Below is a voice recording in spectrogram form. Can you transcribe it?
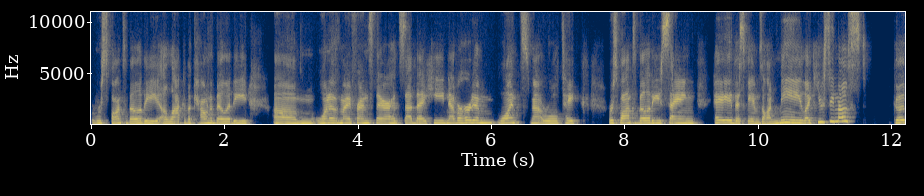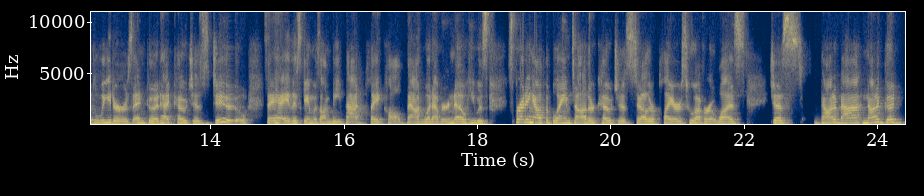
responsibility, a lack of accountability. Um, one of my friends there had said that he never heard him once, Matt Rhule, take responsibility saying, Hey, this game's on me. Like you see most good leaders and good head coaches do say, hey, this game was on me, bad play call, bad whatever. No, he was spreading out the blame to other coaches, to other players, whoever it was. Just not a bad, not a good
